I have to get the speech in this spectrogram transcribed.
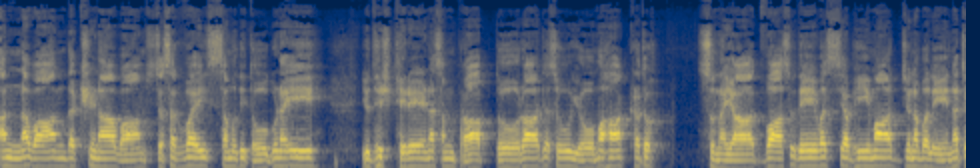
अन्नवान् दक्षिणावांश्च सर्वैः समुदितो गुणैः युधिष्ठिरेण सम्प्राप्तो राजसूयो महाक्रतुः। सुनयाद्वासुदेवस्य भीमार्जुन बलेन च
